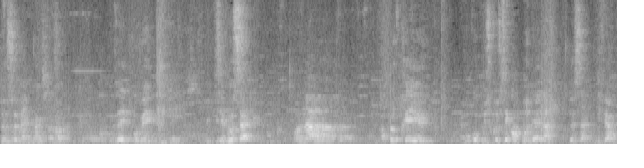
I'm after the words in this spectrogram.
deux semaines maximum. Vous allez trouver ces beaux sacs. On a à peu près beaucoup plus que 50 modèles hein, de sacs différents.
